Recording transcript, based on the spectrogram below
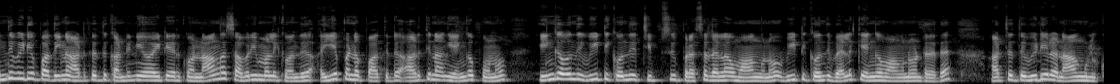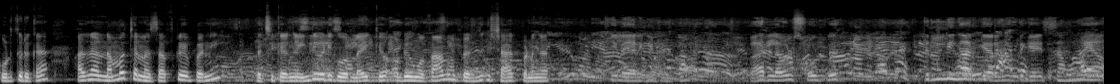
இந்த வீடியோ பார்த்தீங்கன்னா அடுத்தது கண்டினியூ ஆகிட்டே இருக்கும். நாங்கள் சபரிமலைக்கு வந்து ஐயப்பனை பார்த்துட்டு அடுத்து நாங்கள் எங்கே போனோம்? எங்கே வந்து வீட்டுக்கு வந்து சிப்ஸு பிரசாதெல்லாம் வாங்கணும் வீட்டுக்கு வந்து விளக்கு எங்கே வாங்கணுன்றத அடுத்தடுத்த வீடியோவில் நான் உங்களுக்கு கொடுத்துருக்கேன். அதனால் நம்ம சேனலை சப்ஸ்கிரைப் பண்ணி வச்சுக்கோங்க. இந்த வீடியோக்கு ஒரு லைக்கும் அப்படி உங்கள் ஃபேமிலி ஃப்ரெண்ட்ஸுக்கு ஷேர் பண்ணுங்கள் கீழே இறங்கிட்டு இருக்கோம். வேறு லெவல் சூப்பு த்ரில்லிங்காக இருக்குது இறங்கிறதுக்கு செம்மையாக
